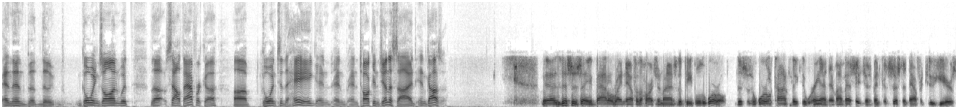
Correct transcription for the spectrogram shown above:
and then the the goings on with the South Africa uh, going to the Hague and and and talking genocide in Gaza. Uh, this is a battle right now for the hearts and minds of the people of the world. This is a world conflict that we're in, and my message has been consistent now for two years.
